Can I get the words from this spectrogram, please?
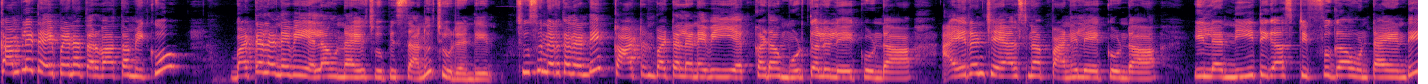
కంప్లీట్ అయిపోయిన తర్వాత మీకు బట్టలు అనేవి ఎలా ఉన్నాయో చూపిస్తాను చూడండి. చూస్తున్నారు కదండి కాటన్ బట్టలు అనేవి ఎక్కడ ముడతలు లేకుండా ఐరన్ చేయాల్సిన పని లేకుండా ఇలా నీట్గా స్టిఫ్గా ఉంటాయండి.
